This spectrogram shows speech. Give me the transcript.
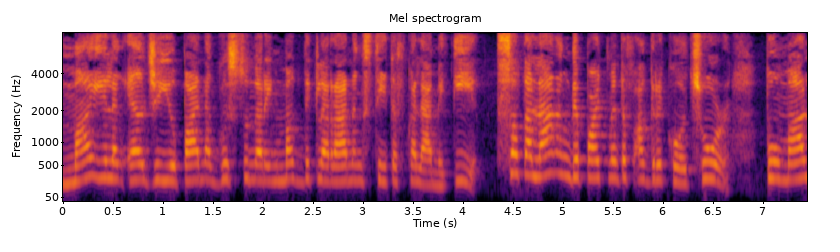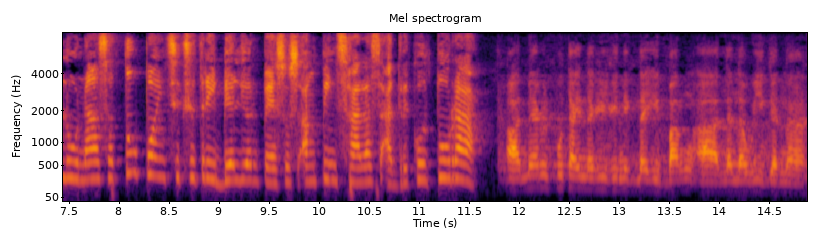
May ilang LGU pa na gusto na ring magdeklara ng state of calamity. Sa tala ng Department of Agriculture, pumalo na sa 2.63 billion pesos ang pinsala sa agrikultura. Ah, meron po tayong naririnig na ibang ah, lalawigan na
